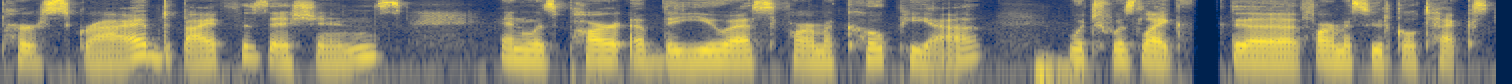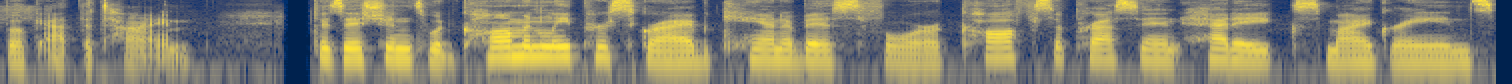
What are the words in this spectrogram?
prescribed by physicians and was part of the US Pharmacopoeia, which was like the pharmaceutical textbook at the time. Physicians would commonly prescribe cannabis for cough suppressant, headaches, migraines,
